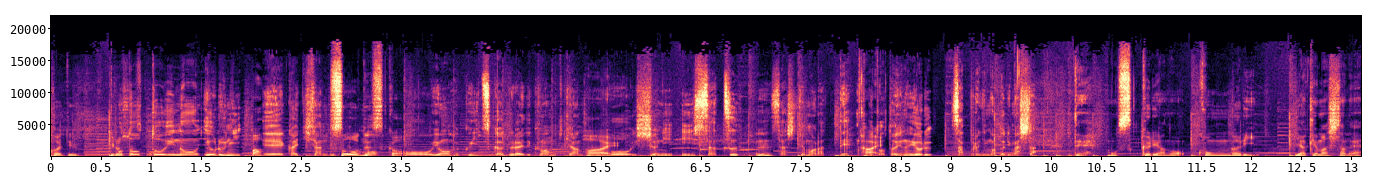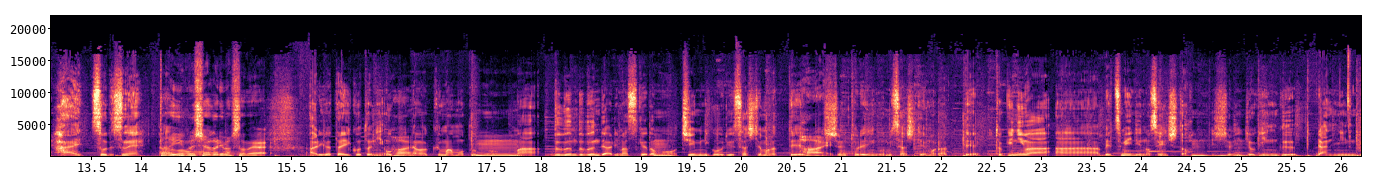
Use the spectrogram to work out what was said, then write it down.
帰って一昨日の夜に、えー、帰ってきたんですけどもそうですか。4泊5日ぐらいで熊本キャンプを一緒に視察させてもらって、うんはい、一昨日の夜札幌に戻りました。でもうすっかりあのこんがり焼けましたね。はいそうですね。だいぶ仕上がりましたね。ありがたいことに沖縄、はい、熊本と、まあ部分部分でありますけども、うん、チームに合流させてもらって、はい、一緒にトレーニングを見させてもらって時にはあ別メニューの選手と一緒にジョギング、ランニング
